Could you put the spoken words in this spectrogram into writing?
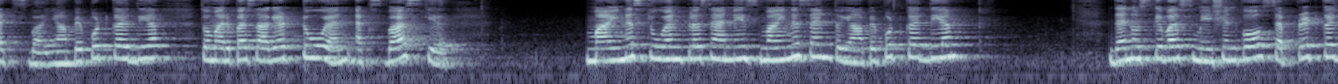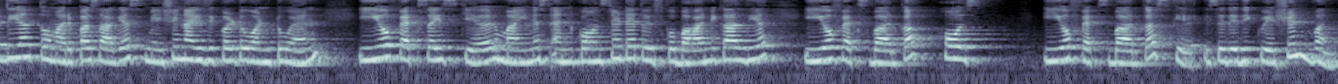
एक्स बार यहाँ पे पुट कर दिया. तो हमारे पास आ गया two n x bar square minus two n plus n is minus n तो यहाँ पे पुट कर दिया. देन उसके बाद स्मेशन को सेपरेट कर दिया तो हमारे पास आ गया summation i is equal to one to n E of x i square minus n constant है तो इसको बाहर निकाल दिया ई ऑफ़ एक्स बार का whole E of x bar का स्केयर इसे दे दी इक्वेशन वन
